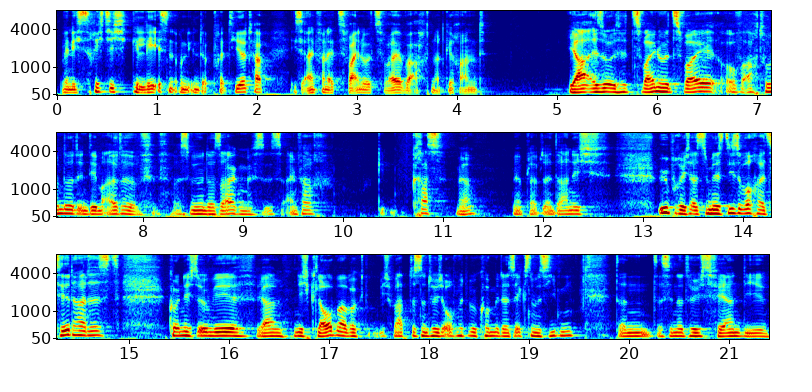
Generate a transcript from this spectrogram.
wenn ich es richtig gelesen und interpretiert habe, ist einfach eine 202 über 800 gerannt. Ja, also 202 auf 800 in dem Alter, was will man da sagen? Es ist einfach krass, ja. Mehr bleibt dann da nicht übrig. Als du mir das diese Woche erzählt hattest, konnte ich es irgendwie ja, nicht glauben, aber ich habe das natürlich auch mitbekommen mit der 607. Dann, das sind natürlich Sphären, die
